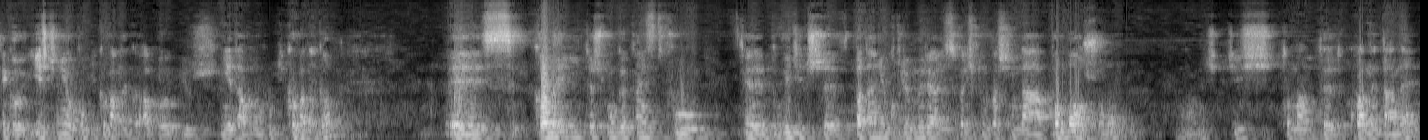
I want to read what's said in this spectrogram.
tego jeszcze nie opublikowanego albo już niedawno opublikowanego. Z kolei też mogę Państwu powiedzieć, że w badaniu, które my realizowaliśmy właśnie na Pomorzu, gdzieś to mam te dokładne dane,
